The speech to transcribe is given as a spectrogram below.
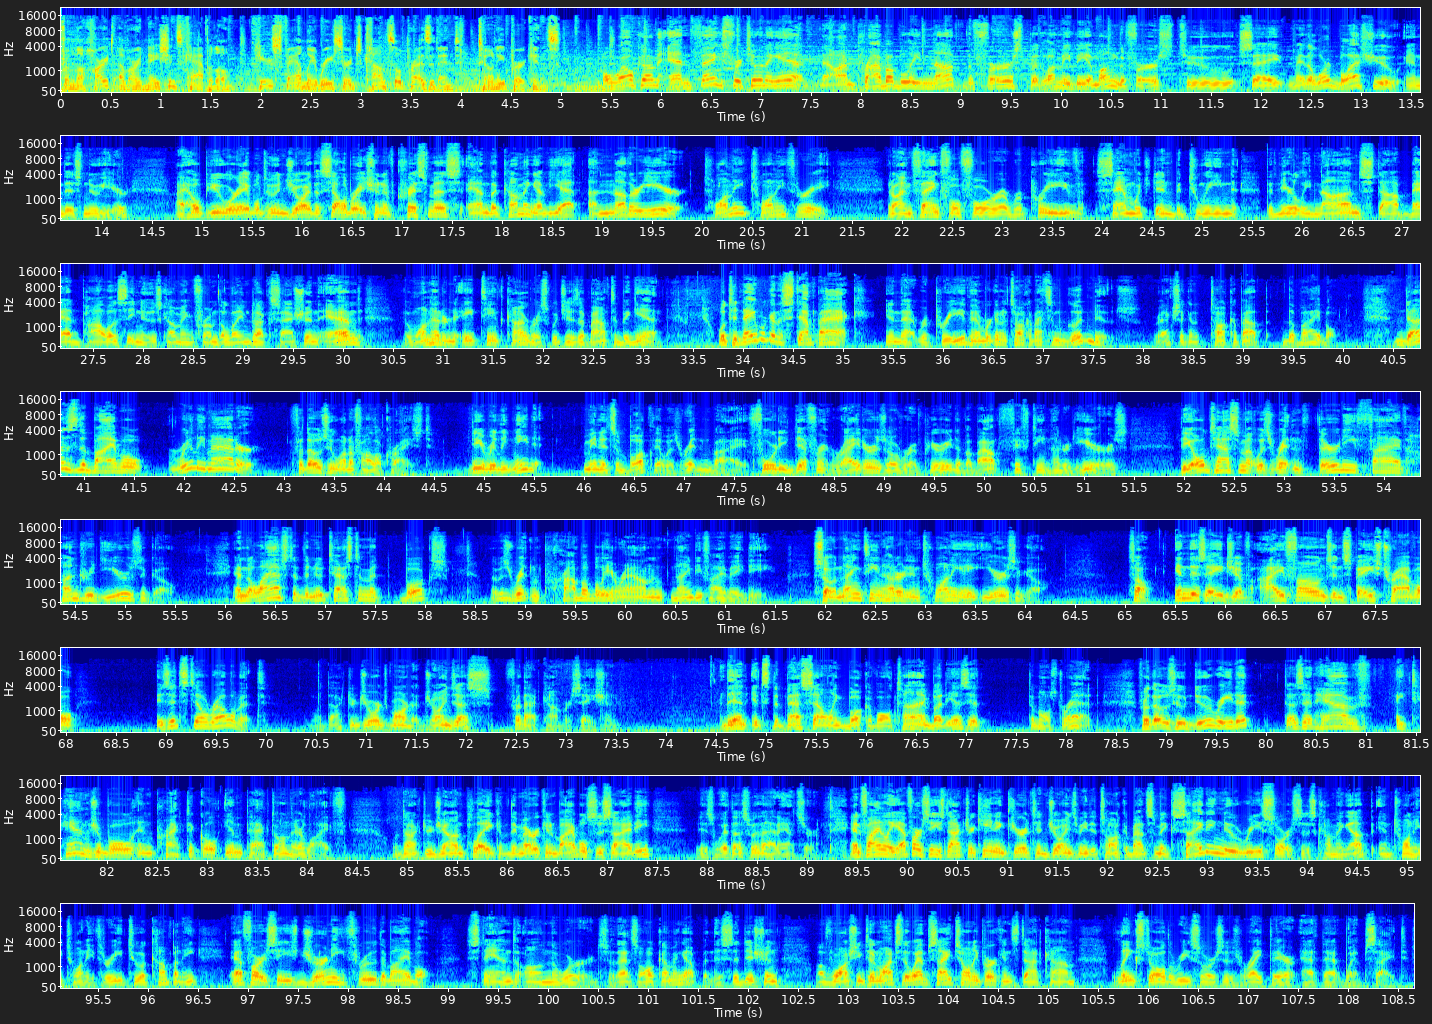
From the heart of our nation's capital, here's Family Research Council President Tony Perkins. Well, welcome and thanks for tuning in. Now, I'm probably not the first, but let me be among the first to say, may the Lord bless you in this new year. I hope you were able to enjoy the celebration of Christmas and the coming of yet another year, 2023. Know, I'm thankful for a reprieve sandwiched in between the nearly nonstop bad policy news coming from the lame duck session and the 118th Congress, which is about to begin. Well, today we're going to step back in that reprieve and we're going to talk about some good news. We're actually going to talk about the Bible. Does the Bible really matter for those who want to follow Christ? Do you really need it? I mean, it's a book that was written by 40 different writers over a period of about 1,500 years. The Old Testament was written 3,500 years ago. And the last of the New Testament books it was written probably around 95 AD. So 1928 years ago. So, in this age of iPhones and space travel, is it still relevant? Well, Dr. George Barna joins us for that conversation. Then it's the best selling book of all time, but is it the most read? For those who do read it, does it have a tangible and practical impact on their life? Well, Dr. John Plake of the American Bible Society is with us with that answer. And finally, FRC's Dr. Kenyn Cureton joins me to talk about some exciting new resources coming up in 2023 to accompany FRC's journey through the Bible. Stand on the Word. So that's all coming up in this edition of Washington Watch. The website, tonyperkins.com. Links to all the resources right there at that website.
